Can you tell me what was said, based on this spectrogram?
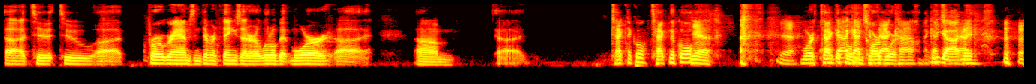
uh, to to uh, programs and different things that are a little bit more uh, um, technical. Technical, yeah, yeah, more technical I got, I got than cardboard. Back, Kyle. I got you, got me.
